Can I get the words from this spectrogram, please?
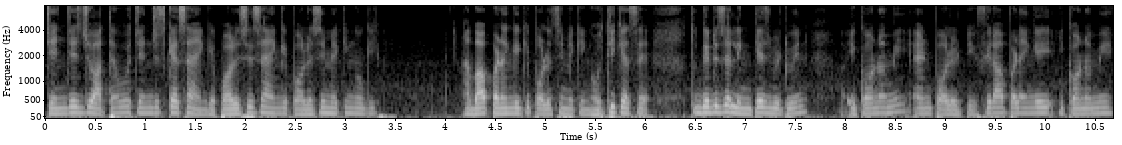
चेंजेस जो आते हैं, वो चेंजेस कैसे आएँगे? पॉलिसी से आएँगे पॉलिसी मेकिंग होगी। अब आप पढ़ेंगे कि पॉलिसी मेकिंग होती कैसे? तो there is a linkage between economy and polity फिर आप पढ़ेंगे इकोनॉमी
